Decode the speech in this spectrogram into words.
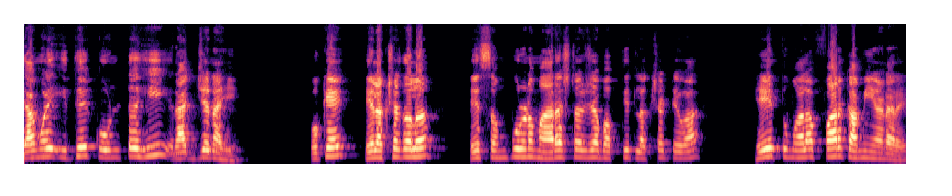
त्यामुळे इथे कोणतंही राज्य नाही. ओके? हे लक्षात आलं? हे संपूर्ण महाराष्ट्राच्या बाबतीत लक्षात ठेवा. हे तुम्हाला फार कामी येणार आहे.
